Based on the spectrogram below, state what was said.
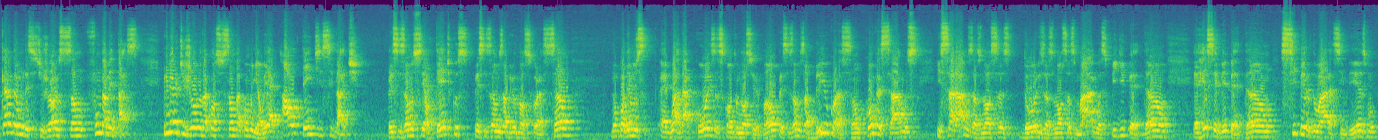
cada um desses tijolos são fundamentais. Primeiro tijolo na construção da comunhão é a autenticidade. Precisamos ser autênticos, precisamos abrir o nosso coração, não podemos é, guardar coisas contra o nosso irmão, precisamos abrir o coração, conversarmos e sararmos as nossas dores, as nossas mágoas, pedir perdão, é, receber perdão, se perdoar a si mesmo.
